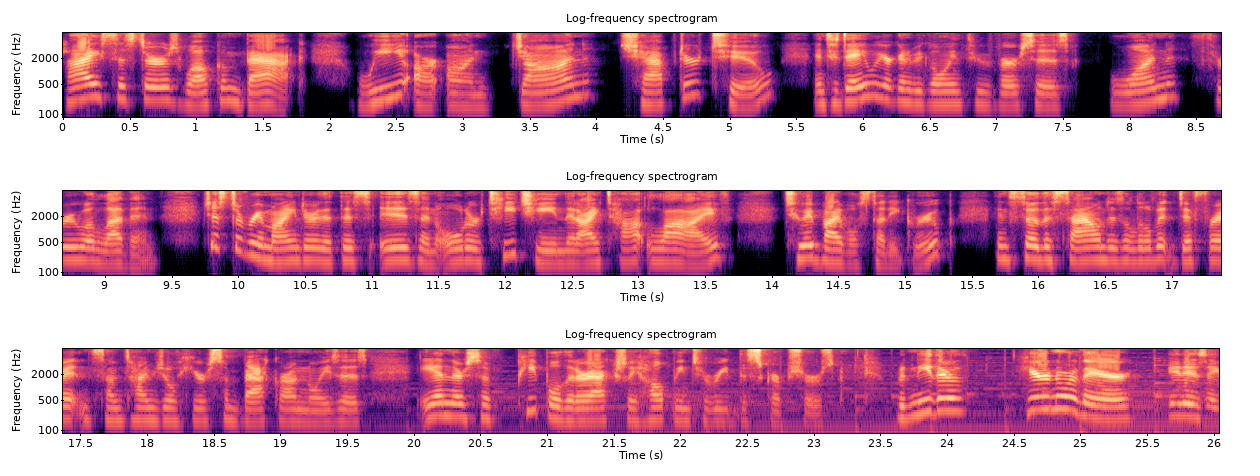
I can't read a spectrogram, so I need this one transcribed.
Hi, sisters. Welcome back. We are on John chapter 2, and today we are going to be going through verses 1 through 11. Just a reminder that this is an older teaching that I taught live to a Bible study group, and so the sound is a little bit different, and sometimes you'll hear some background noises, and there's some people that are actually helping to read the scriptures. But neither here nor there, it is a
